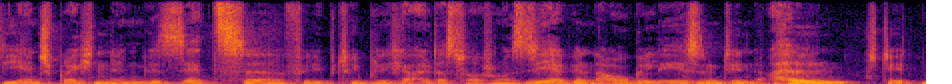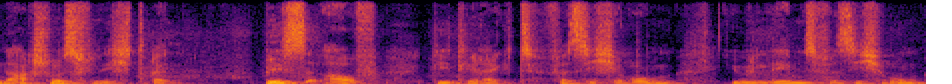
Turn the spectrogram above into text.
die entsprechenden Gesetze für die betriebliche Altersforschung sehr genau gelesen und in allen steht Nachschusspflicht drin. Bis auf die Direktversicherung, die Lebensversicherung.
